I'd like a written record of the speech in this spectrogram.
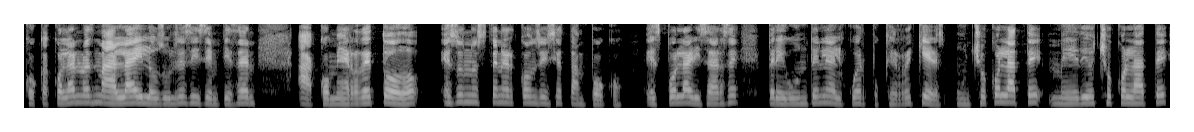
Coca-Cola no es mala y los dulces y se empiecen a comer de todo. Eso no es tener conciencia tampoco es polarizarse, pregúntenle al cuerpo, ¿qué requieres? ¿Un chocolate, medio chocolate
